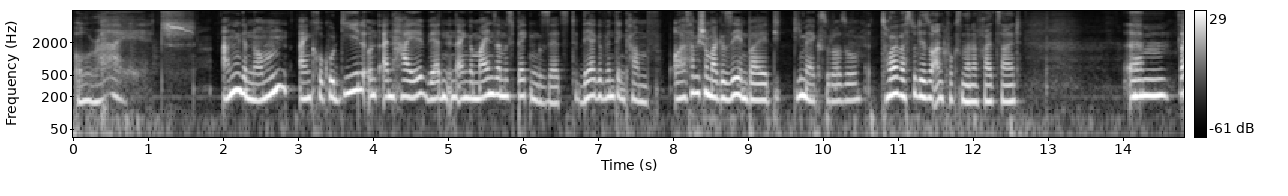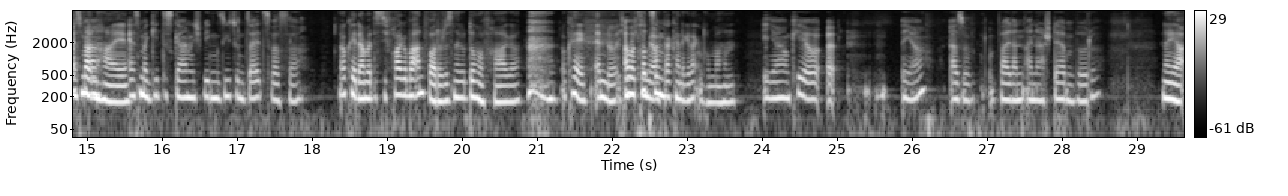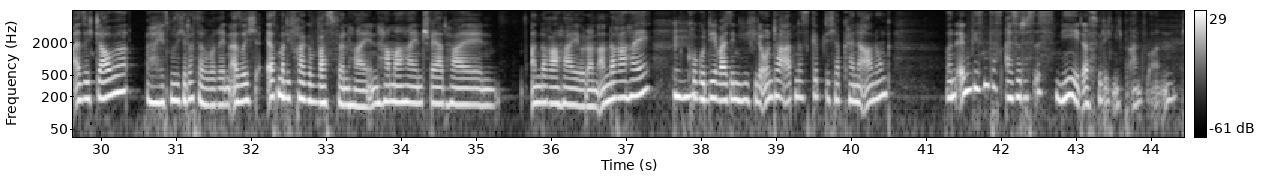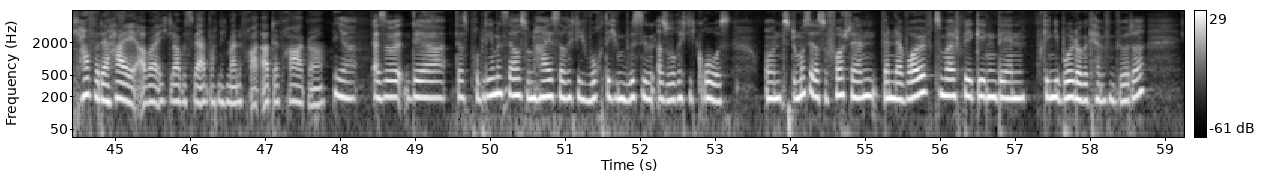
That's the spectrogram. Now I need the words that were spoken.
Alright. Angenommen, ein Krokodil und ein Hai werden in ein gemeinsames Becken gesetzt. Wer gewinnt den Kampf? Oh, das habe ich schon mal gesehen bei D-Max oder so. Toll, was du dir so anguckst in deiner Freizeit. Ähm, was erstmal, für ein Hai? Erstmal geht es gar nicht wegen Süß- und Salzwasser. Okay, damit ist die Frage beantwortet. Das ist eine dumme Frage. Okay, Ende. Ich Aber möchte mir trotzdem- auch gar keine Gedanken drum machen. Ja, okay, aber, äh, ja, also weil dann einer sterben würde. Naja, also ich glaube, ah, jetzt muss ich ja doch darüber reden. Also ich erstmal die Frage, was für ein Hai? Ein Hammerhai, ein Schwerthai, ein anderer Hai oder ein anderer Hai? Krokodil weiß ich nicht, wie viele Unterarten es gibt. Ich habe keine Ahnung. Und irgendwie sind das, also das ist, nee, das will ich nicht beantworten. Ich hoffe der Hai, aber ich glaube, es wäre einfach nicht meine Fra Art der Frage. Ja, also der, das Problem ist ja auch, so ein Hai ist ja richtig wuchtig und ein bisschen, also richtig groß. Und du musst dir das so vorstellen, wenn der Wolf zum Beispiel gegen, den, gegen die Bulldogge kämpfen würde.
